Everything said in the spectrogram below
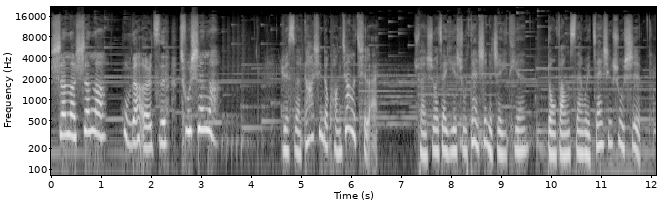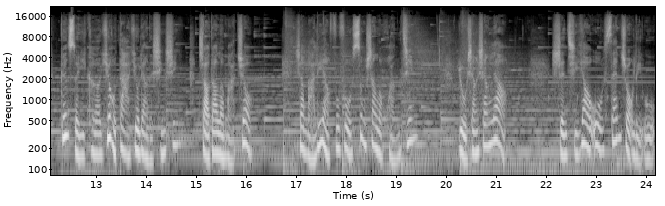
生了，生了，我们的儿子出生了。约瑟高兴地狂叫了起来。传说在耶稣诞生的这一天，东方三位占星术士跟随一颗又大又亮的星星，找到了马厩，向玛利亚夫妇送上了黄金、乳香香料、神奇药物三种礼物。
